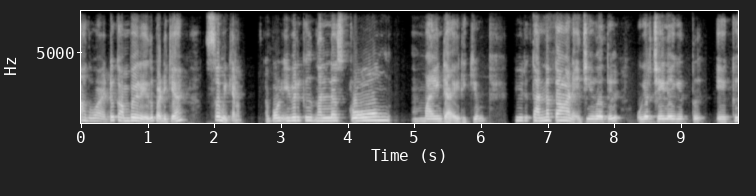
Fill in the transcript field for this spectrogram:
അതുമായിട്ട് കമ്പയർ ചെയ്ത് പഠിക്കാൻ ശ്രമിക്കണം. അപ്പോൾ ഇവർക്ക് നല്ല സ്ട്രോങ് മൈൻഡായിരിക്കും ഇവർ തന്നെത്താനെ ജീവിതത്തിൽ ഉയർച്ചയിലേക്ക്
